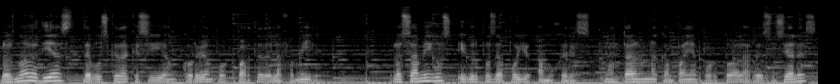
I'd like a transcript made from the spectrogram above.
Los nueve días de búsqueda que siguieron corrieron por parte de la familia. Los amigos y grupos de apoyo a mujeres montaron una campaña por todas las redes sociales,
